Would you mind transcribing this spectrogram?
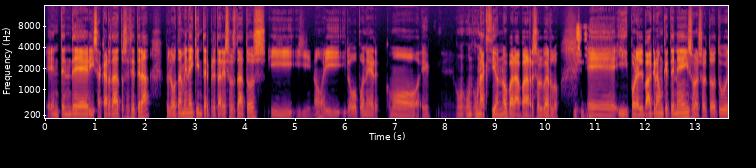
entender y sacar datos, etcétera, pero luego también hay que interpretar esos datos y, ¿no? y, luego poner como eh, una acción ¿no? para, resolverlo. Eh, y por el background que tenéis, sobre todo tú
